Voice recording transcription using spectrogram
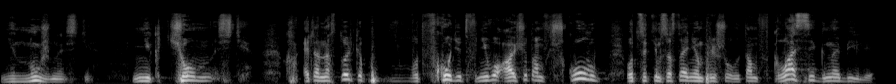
ненужности, никчемности. Это настолько вот входит в него, а еще там в школу вот с этим состоянием пришел, и там в классе гнобили.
